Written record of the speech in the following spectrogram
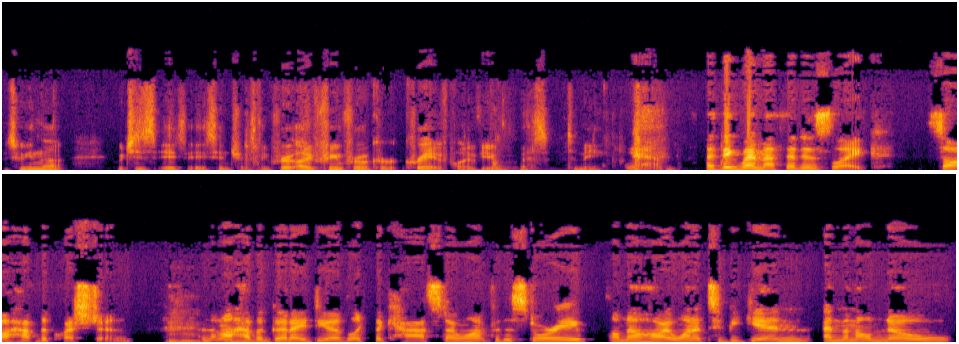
between that, which is it's, it's interesting. For I think from a creative point of view, that's to me. Yeah. I think my method is like, so I'll have the question Mhm. and then I'll have a good idea of like the cast I want for the story. I'll know how I want it to begin and then I'll know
